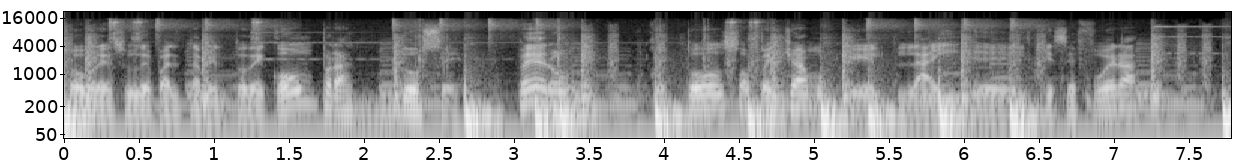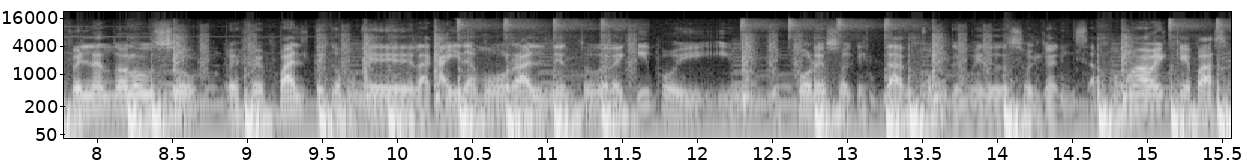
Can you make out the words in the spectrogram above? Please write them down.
sobre su departamento de compras, no sé. Pero todos sospechamos que el que se fuera Fernando Alonso pues fue parte como que de la caída moral dentro del equipo y, es por eso que están como que medio desorganizados. Vamos a ver qué pasa.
